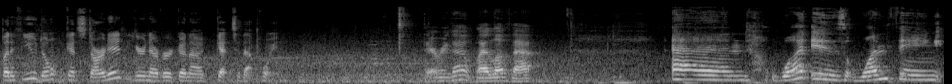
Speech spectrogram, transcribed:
but if you don't get started you're never gonna get to that point There we go. I love that. And what is one thing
